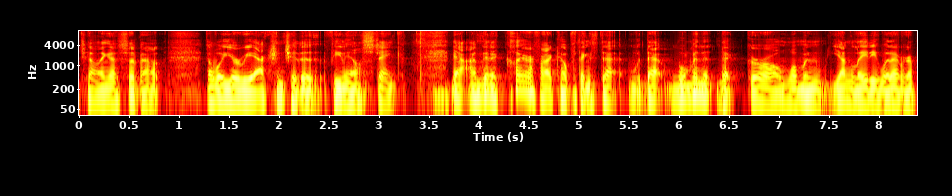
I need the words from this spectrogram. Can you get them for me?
telling us about uh, well your reaction to the female stink. Now, I'm going to clarify a couple things. That that woman, that, that girl, woman, young lady, whatever,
